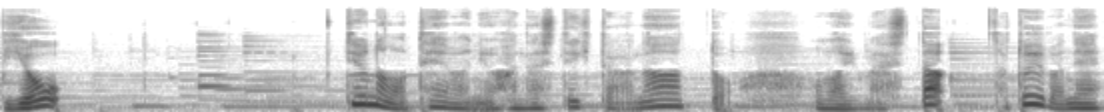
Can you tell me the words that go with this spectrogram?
美容っていうのをテーマにお話できたらなと思いました。例えばね、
